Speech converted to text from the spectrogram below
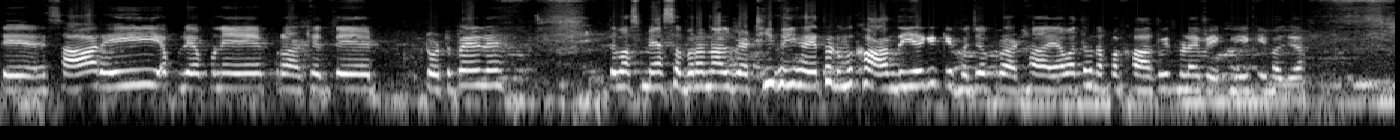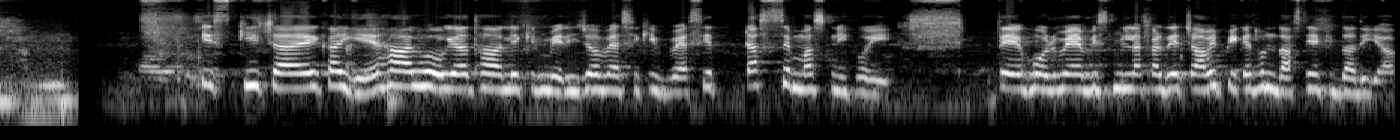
ਤੇ ਸਾਰੇ ਹੀ ਆਪਣੇ ਆਪਣੇ ਪਰਾਠੇ ਤੇ ਟੁੱਟ ਪਏ ਨੇ ਤੇ ਬਸ ਮੈਂ ਸਬਰਾਂ ਨਾਲ ਬੈਠੀ ਹੋਈ ਹੈ ਤੁਹਾਨੂੰ ਵਿਖਾਉਣ ਦੀ ਹੈ ਕਿ ਕਿਹੋ ਜਿਹਾ ਪਰਾਠਾ ਆਇਆ ਵਾ ਤੇ ਹੁਣ ਆਪਾਂ ਖਾ ਕੇ ਥੋੜਾ ਵੇਖ ਲਈਏ ਕਿਹੋ ਜਿਹਾ इसकी चाय का ये हाल हो गया था लेकिन मेरी जो वैसे की वैसे टस से मस नहीं हुई ਤੇ ਹੁਣ ਮੈਂ ਬਿਸਮਿਲ੍ਲਾ ਕਰਦੇ ਚਾਹ ਵੀ ਪੀ ਕੇ ਤੁਹਾਨੂੰ ਦੱਸਦੀ ਹਾਂ ਕਿੱਦਾਂ ਦੀ ਆ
